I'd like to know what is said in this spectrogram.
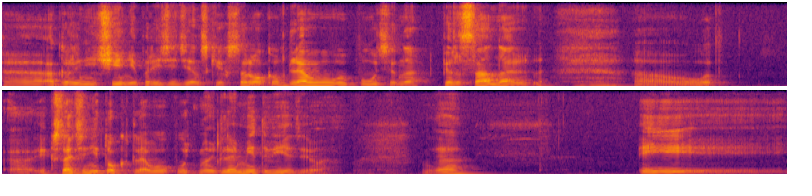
э, ограничений президентских сроков для Вовы Путина персонально. А, вот. Э, и, кстати, не только для Вова Путина, но и для Медведева. Да? И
